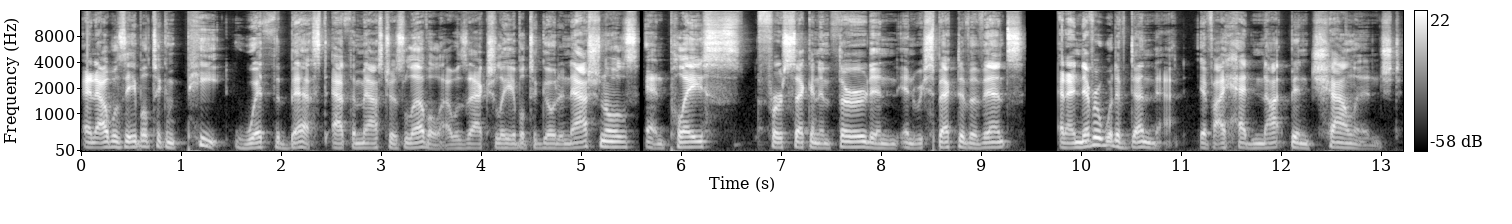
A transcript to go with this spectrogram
and I was able to compete with the best at the master's level. I was actually able to go to nationals and place first, second, and third in, in respective events. And I never would have done that if I had not been challenged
